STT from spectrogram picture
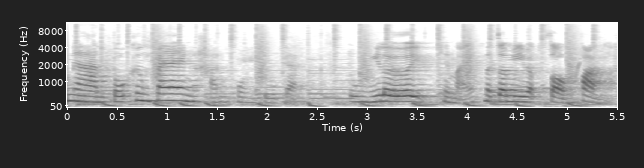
ำงานโต๊ะเครื่องแป้งนะคะ ทุกคนมาดูกัน ตรงนี้เลยเห็นไหม มันจะมีแบบสองฝั่งอะ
